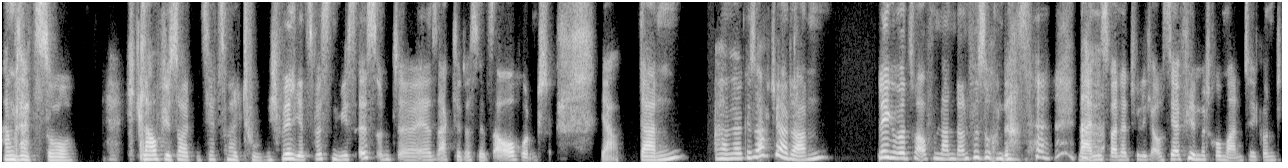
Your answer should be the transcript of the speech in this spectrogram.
haben gesagt, so, ich glaube, wir sollten es jetzt mal tun. Ich will jetzt wissen, wie es ist. Und äh, er sagte das jetzt auch. Und ja, dann haben wir gesagt, ja, dann legen wir uns mal aufeinander und versuchen das. Nein, es war natürlich auch sehr viel mit Romantik und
